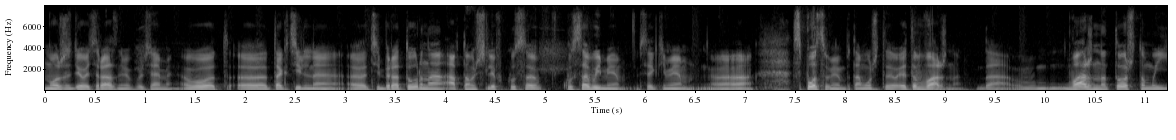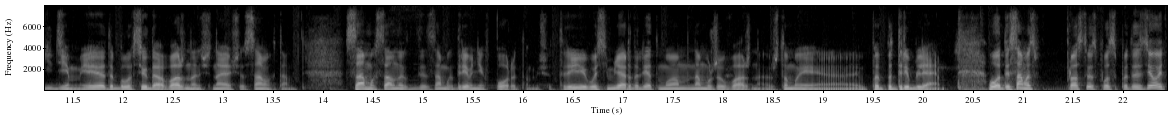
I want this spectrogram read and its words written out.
можно делать разными путями, вот, э, тактильно, э, температурно, а в том числе вкусо- вкусовыми всякими э, способами, потому что это важно, да. Важно то, что мы едим, и это было всегда важно, начиная еще с самых там, самых-самых самых древних пор, там еще 3-8 миллиарда лет, мы, нам уже важно, что мы э, по- потребляем. Вот, и самый простой способ это сделать,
